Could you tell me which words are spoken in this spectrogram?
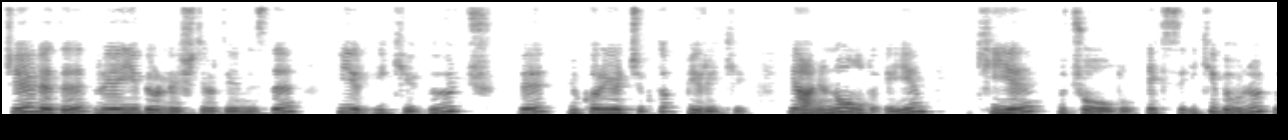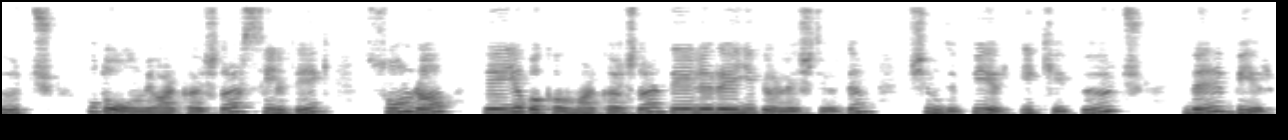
C ile de R'yi birleştirdiğimizde 1, 2, 3 ve yukarıya çıktık 1, 2. Yani ne oldu eğim? 2'ye 3 oldu. Eksi 2 bölü 3. Bu da olmuyor arkadaşlar. Sildik. Sonra D'ye bakalım arkadaşlar. D ile R'yi birleştirdim. Şimdi 1, 2, 3 ve 1.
